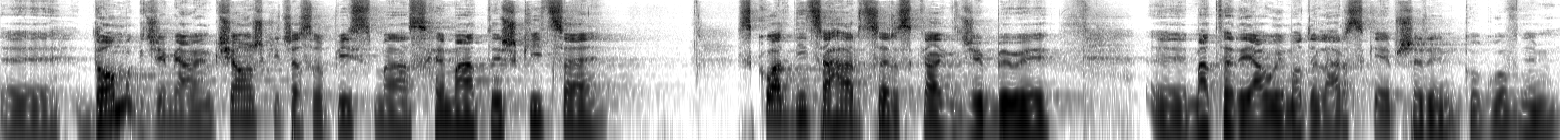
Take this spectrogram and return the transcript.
Y, dom, gdzie miałem książki, czasopisma, schematy, szkice, składnica harcerska, gdzie były materiały modelarskie przy rynku głównym,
